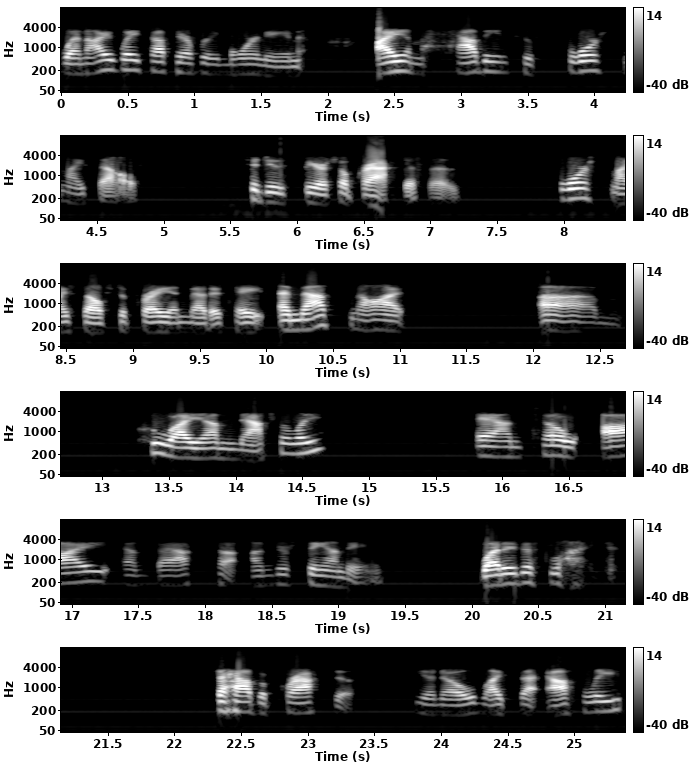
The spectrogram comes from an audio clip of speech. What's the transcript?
when I wake up every morning, I am having to force myself to do spiritual practices, force myself to pray and meditate. And that's not um, who I am naturally. And so I am back to understanding what it is like to have a practice, you know, like the athlete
